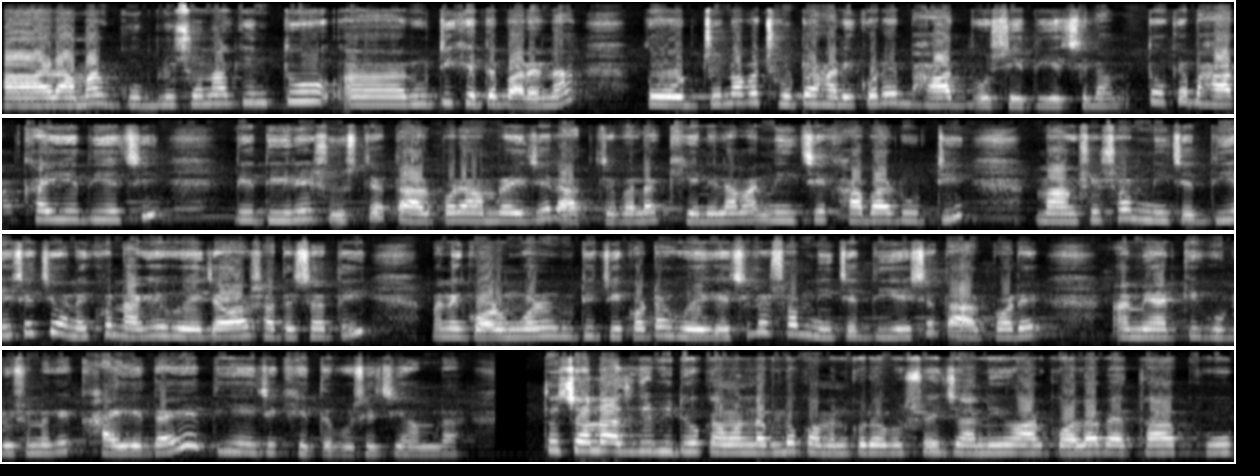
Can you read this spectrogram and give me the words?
আর আমার গুবলু সোনা কিন্তু রুটি খেতে পারে না। তো ওর জন্য আবার ছোটো হাঁড়ি করে ভাত বসিয়ে দিয়েছিলাম। তো ওকে ভাত খাইয়ে দিয়েছি, দিয়ে ধীরে সুস্থে তারপরে আমরা এই যে রাত্রেবেলা খেয়ে নিলাম আর নিচে খাবার, রুটি, মাংস সব নিচে দিয়ে এসেছি। অনেকক্ষণ আগে হয়ে যাওয়ার সাথে সাথেই মানে গরম গরম রুটি যে কটা হয়ে গেছিল সব নিচে দিয়ে এসে তারপরে আমি আর কি গুবলু সোনাকে খাইয়ে দাইয়ে দিয়ে এই যে খেতে বসেছি আমরা। তো চলো আজকের ভিডিও কেমন লাগল কমেন্ট করে অবশ্যই জানিও। আর গলা ব্যথা, খুব,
